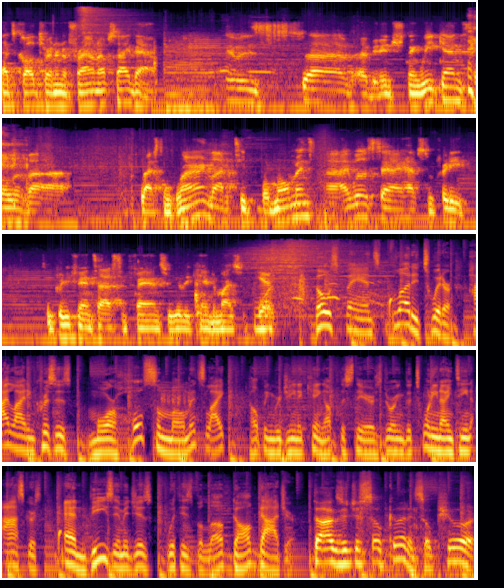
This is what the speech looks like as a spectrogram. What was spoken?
that's called turning a frown upside down. It was uh, an interesting weekend full of uh, lessons learned, a lot of teachable moments. Uh, I will say I have some pretty some pretty fantastic fans who really came to my support. Yes. Those fans flooded Twitter, highlighting Chris's more wholesome moments like helping Regina King up the stairs during the 2019 Oscars and these images with his beloved dog Dodger. Dogs are just so good and so pure.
